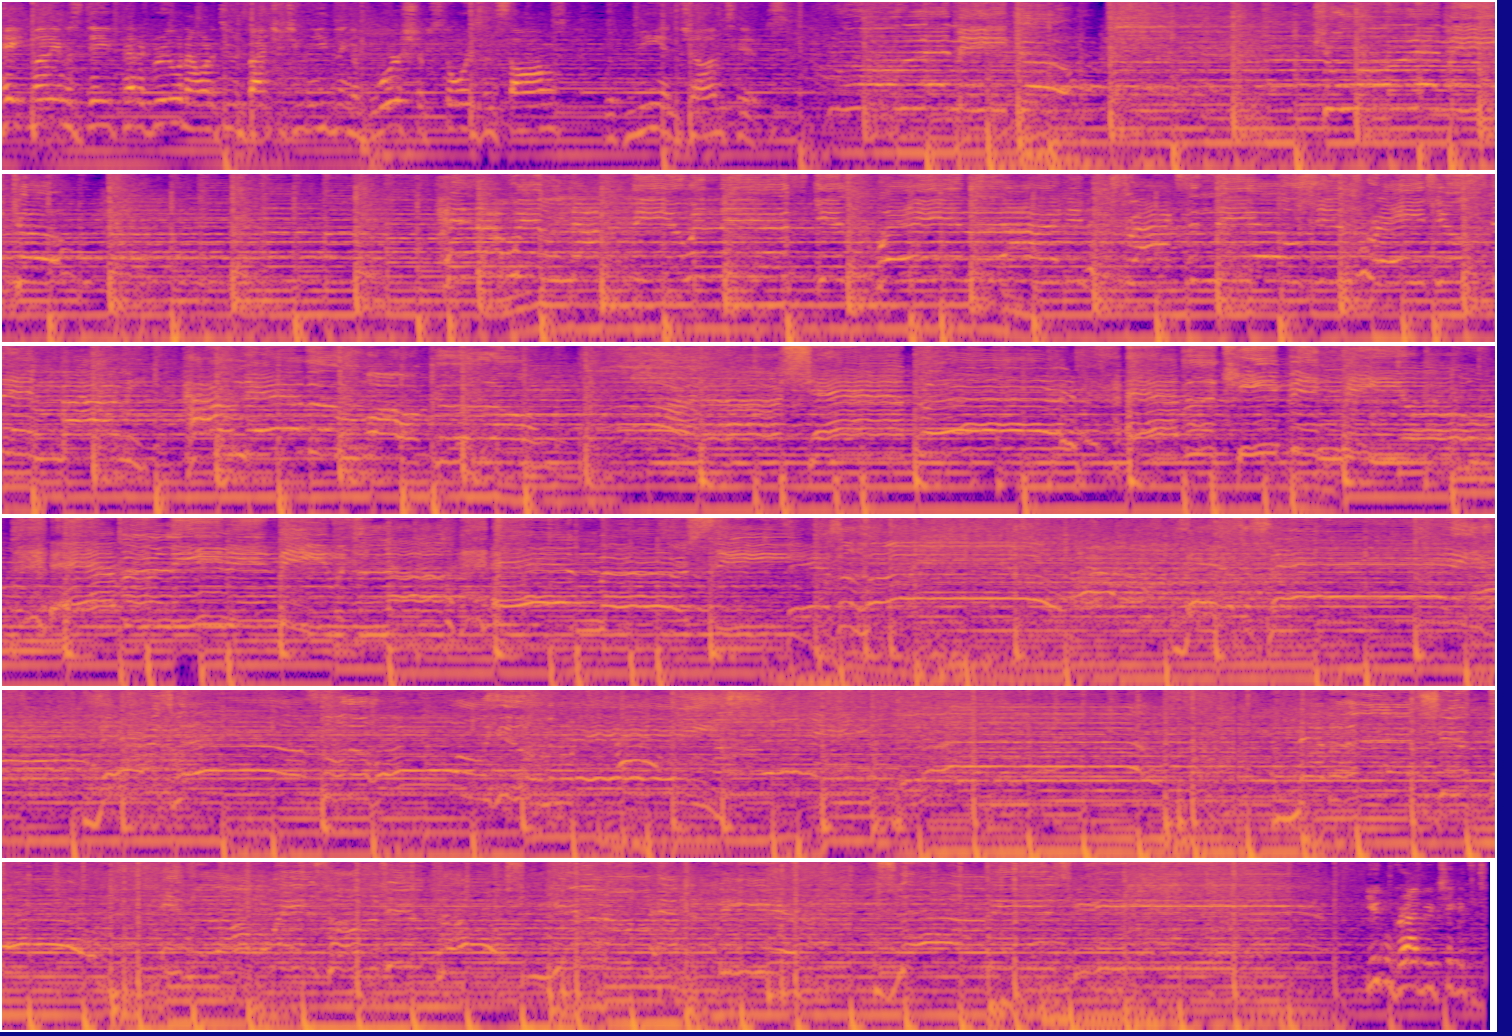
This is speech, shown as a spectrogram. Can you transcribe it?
Hey, my name is Dave Pettigrew, and I wanted to invite you to an evening of worship, stories, and songs with me and John Tibbs.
